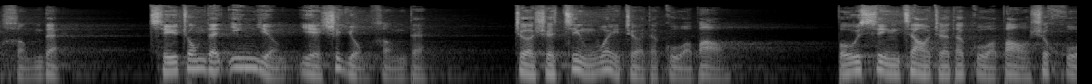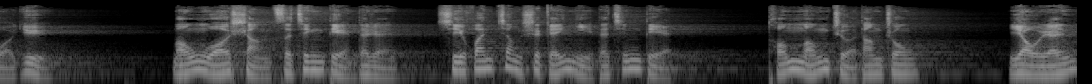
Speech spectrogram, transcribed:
恒的，其中的阴影也是永恒的。这是敬畏者的果报，不信教者的果报是火狱。蒙我赏赐经典的人，喜欢降世给你的经典。同盟者当中，有人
